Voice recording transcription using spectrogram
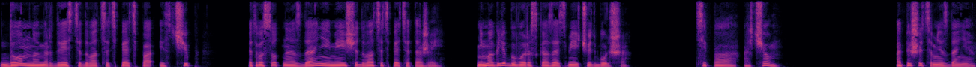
дом номер 225 по Исчип — это высотное здание, имеющее 25 этажей. Не могли бы вы рассказать мне чуть больше? Типа о чем? Опишите мне здание.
